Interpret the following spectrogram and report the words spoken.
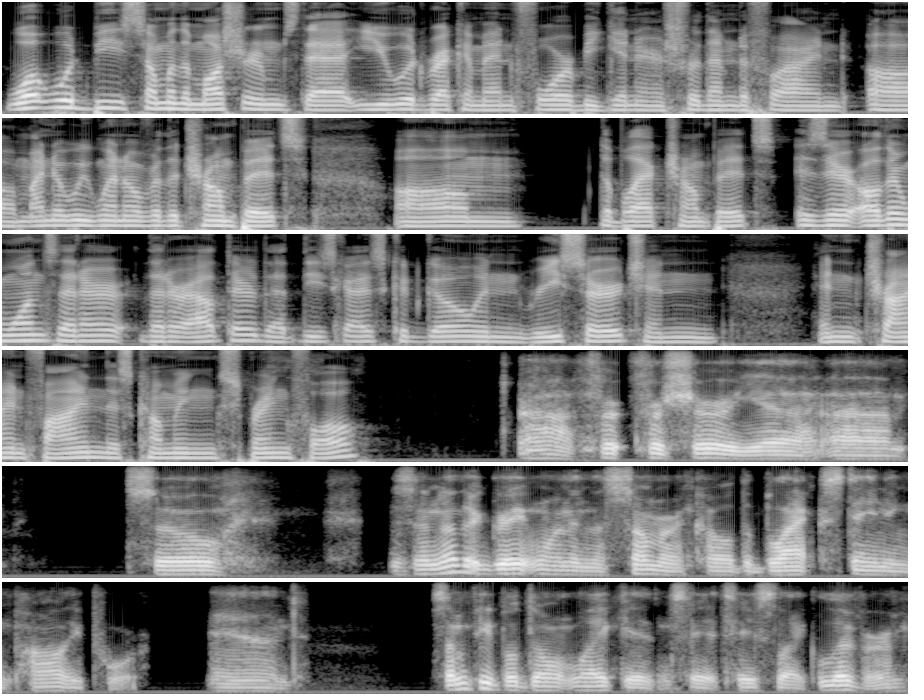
what would be some of the mushrooms that you would recommend for beginners for them to find? Um, I know we went over the trumpets, um, the black trumpets. Is there other ones that are that are out there that these guys could go and research and and try and find this coming spring fall? Ah, for for sure, yeah. Um, so there's another great one in the summer called the black staining polypore, and some people don't like it and say it tastes like liver,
